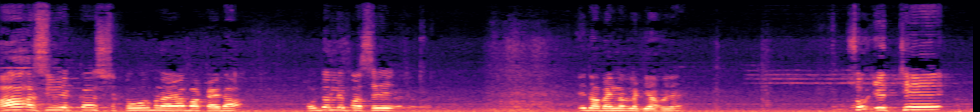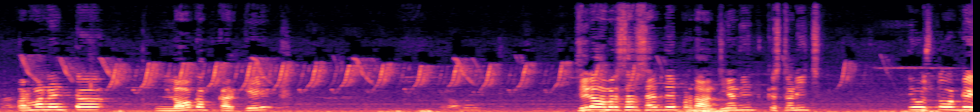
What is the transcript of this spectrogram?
ਆ ਅਸੀਂ ਇੱਕ ਸਟੋਰ ਬਣਾਇਆ ਬਾਕਾਇਦਾ। ਉਧਰਲੇ ਪਾਸੇ ਇਹਦਾ ਬੈਨਰ ਲੱਗਿਆ ਹੋਇਆ ਸੋ ਇੱਥੇ ਪਰਮਾਨੈਂਟ ਲੌਕਅਪ ਕਰਕੇ ਜ਼ਿਲ੍ਹਾ ਅੰਮ੍ਰਿਤਸਰ ਸਾਹਿਬ ਦੇ ਪ੍ਰਧਾਨ ਜੀਆਂ ਦੀ ਕਸਟਡੀ 'ਚ ਤੇ ਉਸ ਤੋਂ ਅੱਗੇ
